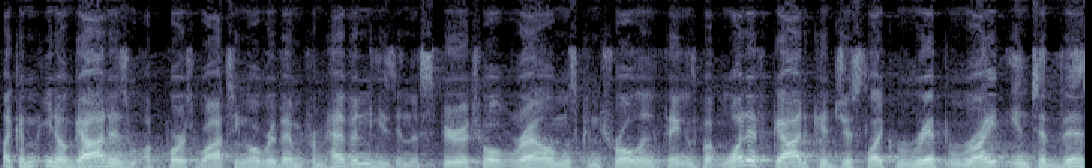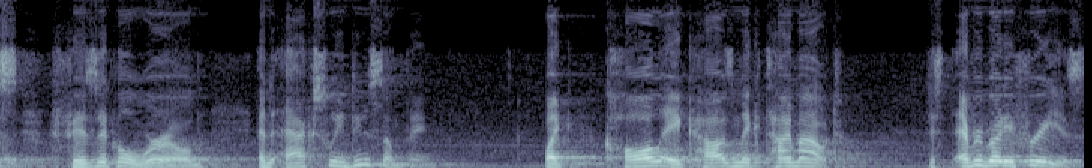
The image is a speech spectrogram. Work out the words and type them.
Like, you know, God is, of course, watching over them from heaven. He's in the spiritual realms, controlling things. But what if God could just, like, rip right into this physical world and actually do something? Like, call a cosmic timeout. Just everybody freeze.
